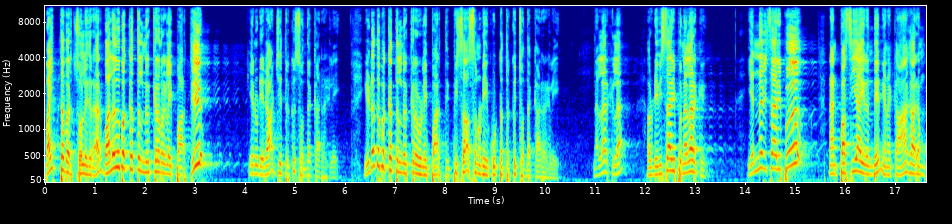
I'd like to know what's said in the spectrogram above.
வைத்தவர் சொல்லுகிறார் வலது பக்கத்தில் நிற்கிறவர்களை பார்த்து என்னுடைய ராஜ்யத்திற்கு சொந்தக்காரர்களே. இடது பக்கத்தில் நிற்கிறவர்களை பார்த்து பிசாசனுடைய கூட்டத்திற்கு சொந்தக்காரர்களே. நல்லா இருக்குல்ல? அவருடைய விசாரிப்பு நல்லா இருக்கு. என்ன விசாரிப்பு? நான் பசியாக இருந்தேன் எனக்கு ஆகாரம்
